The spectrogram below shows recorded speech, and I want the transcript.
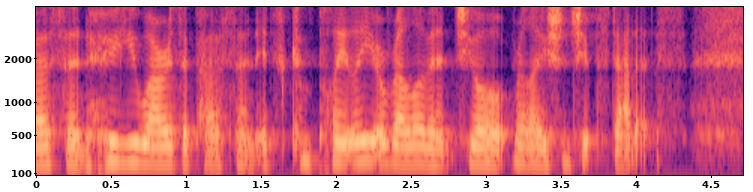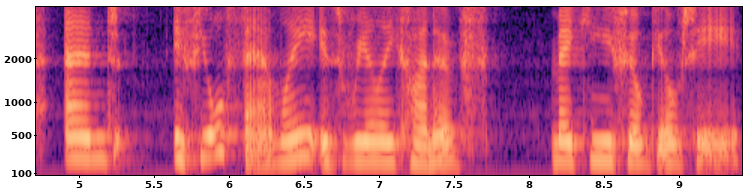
person who you are as a person it's completely irrelevant to your relationship status and if your family is really kind of making you feel guilty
